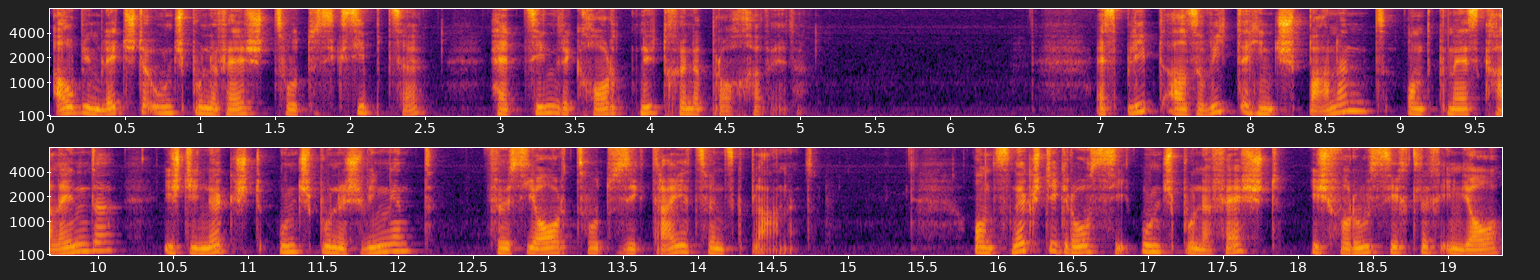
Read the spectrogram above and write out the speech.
Auch beim letzten Unspunnenfest 2017 hat sein Rekord nicht gebrochen werden. Es bleibt also weiterhin spannend und gemäß Kalender ist die nächste Unspunne schwingend fürs Jahr 2023 geplant. Und das nächste grosse Unspunnenfest ist voraussichtlich im Jahr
